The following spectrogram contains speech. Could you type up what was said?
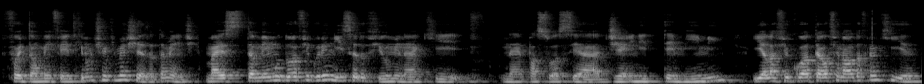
Foi tão bem feito que não tinha que mexer, exatamente. Mas também mudou a figurinista do filme, né? Que né, passou a ser a Jane Temimi e ela ficou até o final da franquia,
